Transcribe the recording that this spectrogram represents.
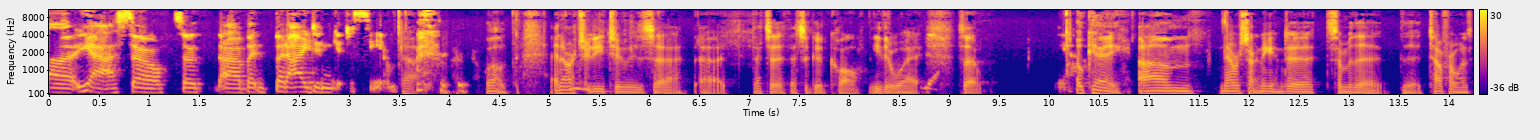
Uh, yeah, so so, uh, but but I didn't get to see him. Ah, well, and R two D two is uh, uh, that's a that's a good call either way. Yeah. So Yeah. okay, um, now we're starting to get into some of the the tougher ones.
